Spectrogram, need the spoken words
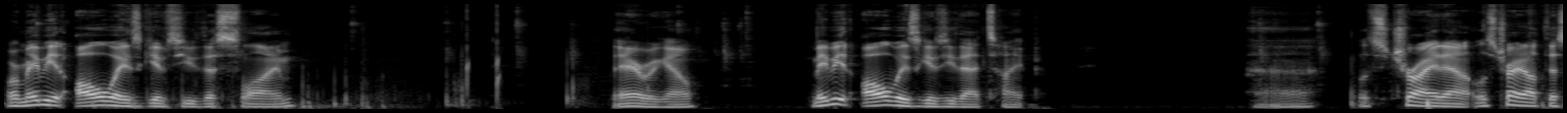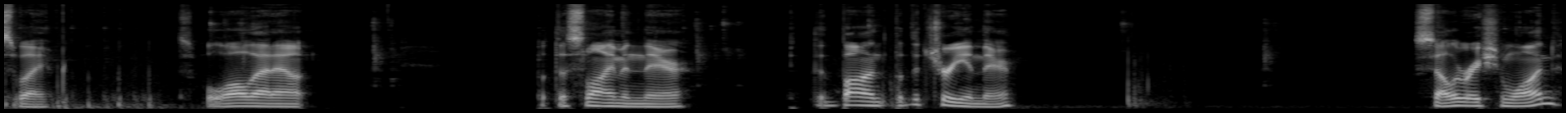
Or maybe it always gives you this slime. There we go. Maybe it always gives you that type. Uh, let's try it out. Let's try it out this way. Let's pull all that out. Put the slime in there. Put the bond, put the tree in there. Acceleration wand.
